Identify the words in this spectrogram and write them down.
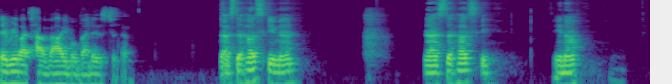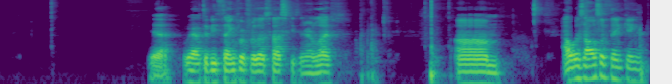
they realize how valuable that is to them. That's the husky, man. That's the husky. You know? Yeah, we have to be thankful for those huskies in our life. Um, I was also thinking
